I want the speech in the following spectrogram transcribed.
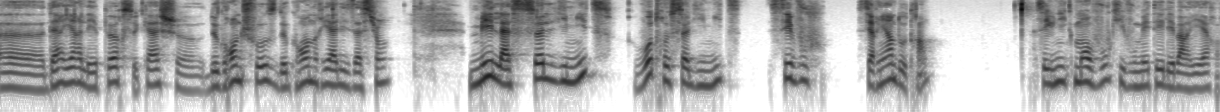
derrière les peurs se cachent de grandes choses, de grandes réalisations. Mais la seule limite, votre seule limite, c'est vous. C'est rien d'autre. Hein. C'est uniquement vous qui vous mettez les barrières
